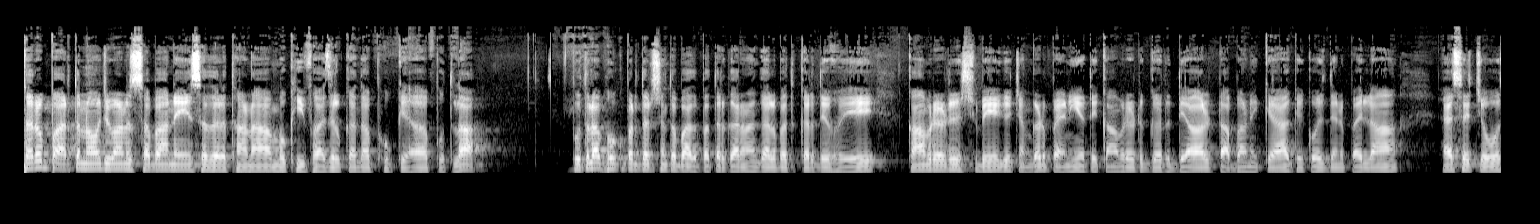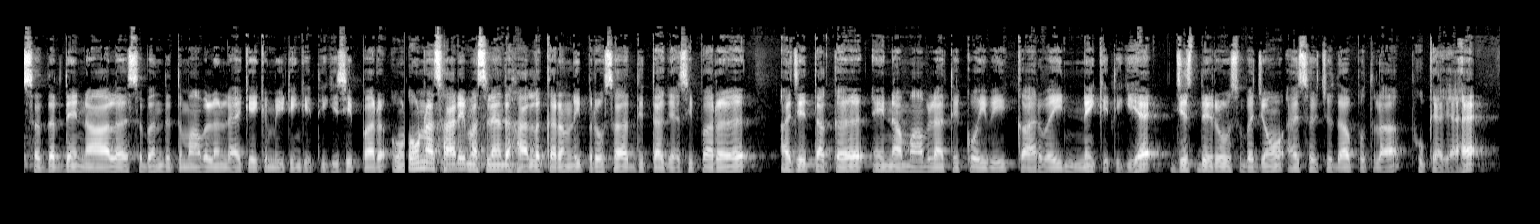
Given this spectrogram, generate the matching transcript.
ਸਰਵ ਭਾਰਤ ਨੌਜਵਾਨ ਸਭਾ ਨੇ ਸਦਰ ਥਾਣਾ ਮੁਖੀ ਫਾਜ਼ਿਲਕਾ ਦਾ ਫੂਕਿਆ ਪੁਤਲਾ। ਪੁਤਲਾ ਫੂਕ ਪ੍ਰਦਰਸ਼ਨ ਤੋਂ ਬਾਅਦ ਪੱਤਰਕਾਰਾਂ ਨਾਲ ਗੱਲਬਾਤ ਕਰਦੇ ਹੋਏ ਕਾਮਰੇਡ ਸ਼ਬੇਗ ਚੰਗੜ ਪੈਣੀ ਅਤੇ ਕਾਮਰੇਡ ਗੁਰਦਿਆਲ ਢਾਬਾ ਨੇ ਕਿਹਾ ਕਿ ਕੁਝ ਦਿਨ ਪਹਿਲਾਂ ਐਸਐਚਓ ਸਦਰ ਦੇ ਨਾਲ ਸੰਬੰਧਿਤ ਮਾਮਲਿਆਂ ਨੂੰ ਲੈ ਕੇ ਇੱਕ ਮੀਟਿੰਗ ਕੀਤੀ ਗਈ ਸੀ, ਪਰ ਉਹ- ਉਹਨਾਂ ਸਾਰੇ ਮਸਲਿਆਂ ਦਾ ਹੱਲ ਕਰਨ ਲਈ ਭਰੋਸਾ ਦਿੱਤਾ ਗਿਆ ਸੀ, ਪਰ ਅਜੇ ਤੱਕ ਇਹਨਾਂ ਮਾਮਲਿਆਂ ਤੇ ਕੋਈ ਵੀ ਕਾਰਵਾਈ ਨਹੀਂ ਕੀਤੀ ਗਈ ਹੈ, ਜਿਸ ਦੇ ਰੋਸ ਵਜੋਂ ਐਸਐਚਓ ਦਾ ਪੁਤਲਾ ਫੂਕਿਆ ਗਿਆ ਹੈ।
